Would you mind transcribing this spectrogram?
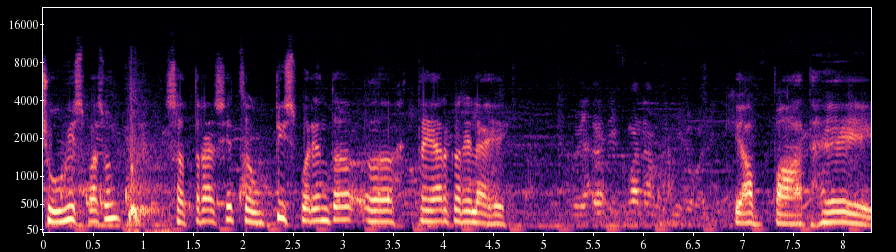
चोवीसपासून सतराशे चौतीसपर्यंत तयार करेल आहे. क्या बात है.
